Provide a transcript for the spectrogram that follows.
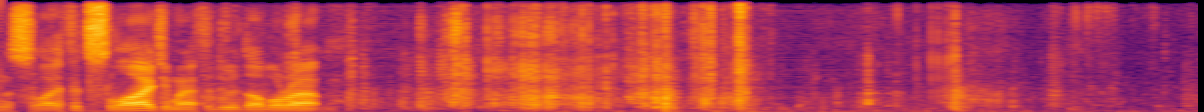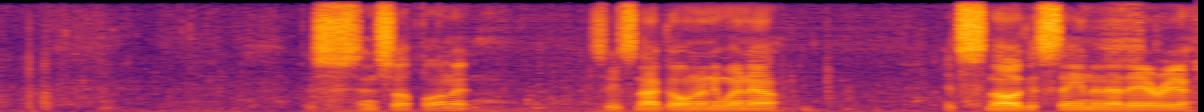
Going to slide. If it slides, you might have to do a double wrap. Just cinch up on it. See, it's not going anywhere now. It's snug. It's staying in that area.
